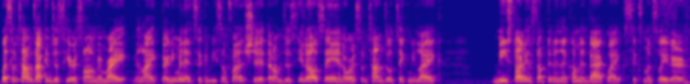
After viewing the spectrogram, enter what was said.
But sometimes I can just hear a song and write in like 30 minutes. It can be some fun shit that I'm just, you know, saying. Or sometimes it'll take me like me starting something and then coming back like six months later.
